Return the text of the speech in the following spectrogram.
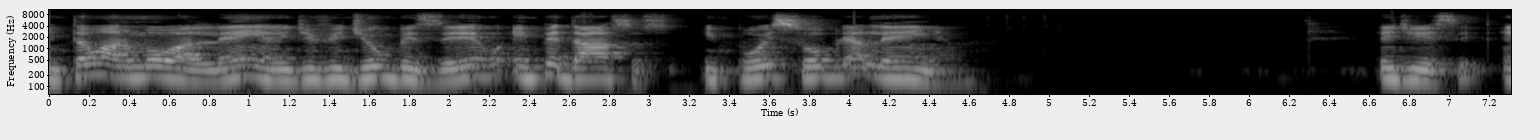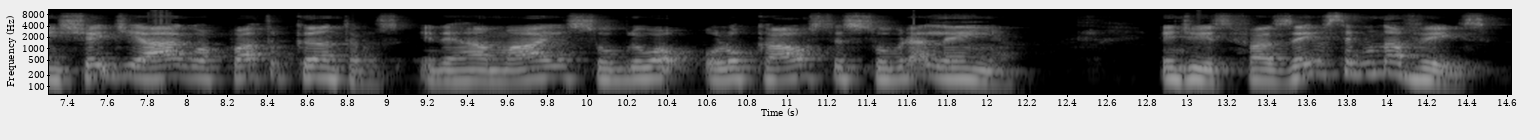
Então armou a lenha e dividiu o bezerro em pedaços e pôs sobre a lenha. E disse: Enchei de água quatro cântaros e derramai-o sobre o holocausto e sobre a lenha. E disse: Fazei-o segunda vez.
